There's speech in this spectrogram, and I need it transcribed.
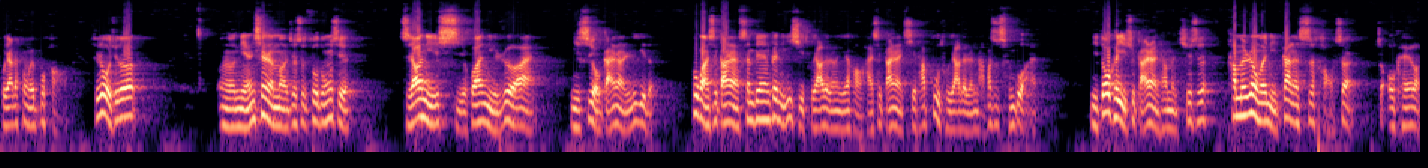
涂鸦的氛围不好。其实我觉得，嗯，年轻人嘛，就是做东西，只要你喜欢，你热爱，你是有感染力的。不管是感染身边跟你一起涂鸦的人也好，还是感染其他不涂鸦的人，哪怕是城管，你都可以去感染他们。其实他们认为你干的是好事儿，就 OK 了。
